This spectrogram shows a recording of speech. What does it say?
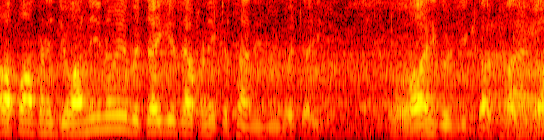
ਆਪਾਂ ਆਪਣੀ ਜਵਾਨੀ ਨੂੰ ਵੀ ਬਚਾਈਏ ਤੇ ਆਪਣੀ ਕਿਸਾਨੀ ਨੂੰ ਵੀ ਬਚਾਈਏ। ਵਾਹਿਗੁਰੂ ਜੀ ਕਾ ਖਾਲਸਾ।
